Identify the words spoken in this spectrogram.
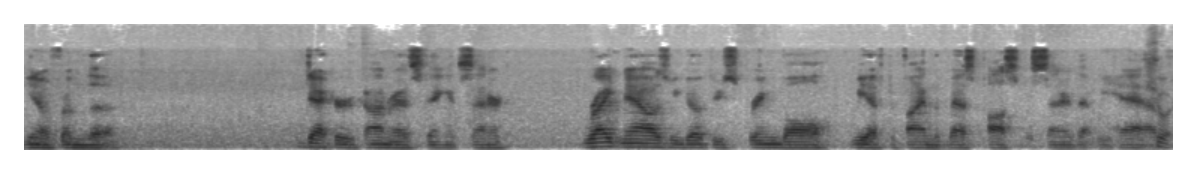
you know, from the Decker Conrad staying at center, right now as we go through spring ball, we have to find the best possible center that we have sure.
